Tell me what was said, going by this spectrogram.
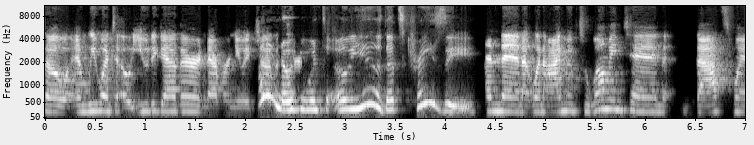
So, and we went to OU together, never knew each other. I didn't know he went to OU. That's crazy. And then when I moved to Wilmington, that's when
